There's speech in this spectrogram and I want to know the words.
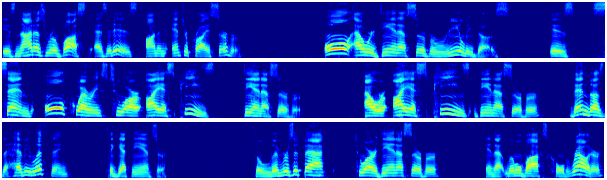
is not as robust as it is on an enterprise server. All our DNS server really does is send all queries to our ISP's DNS server. Our ISP's DNS server then does the heavy lifting to get the answer, delivers it back to our DNS server in that little box called router,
